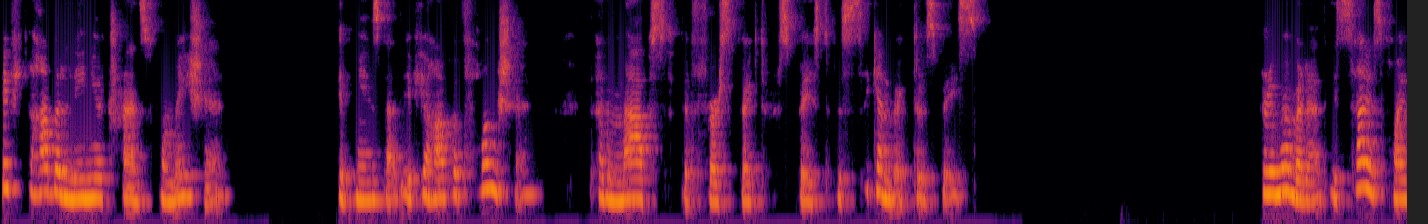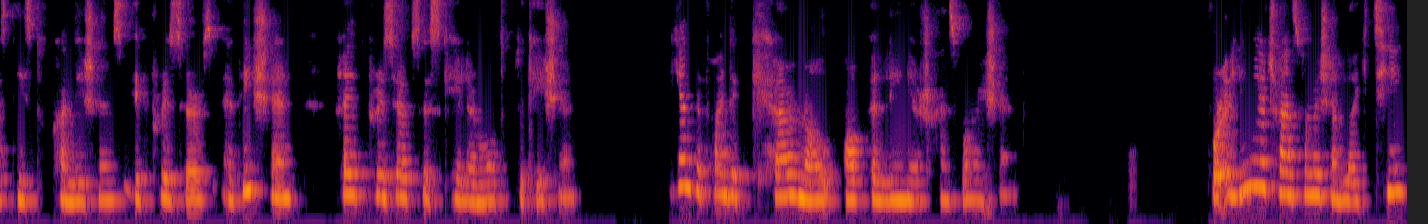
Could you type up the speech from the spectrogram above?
If you have a linear transformation, it means that if you have a function that maps the first vector space to the second vector space, remember that it satisfies these two conditions. It preserves addition and it preserves the scalar multiplication. We can define the kernel of a linear transformation. For a linear transformation like T,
